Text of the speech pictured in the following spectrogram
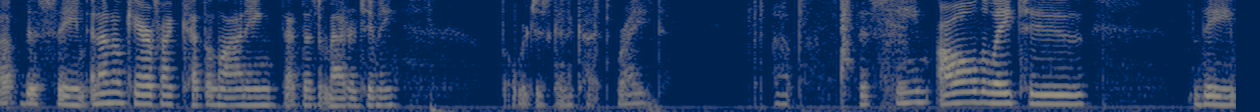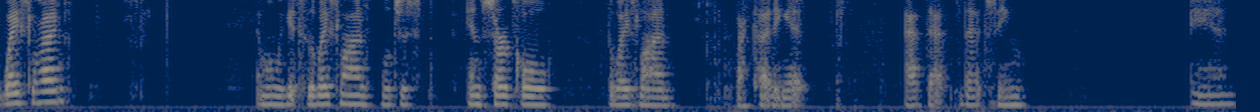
up this seam, and I don't care if I cut the lining, that doesn't matter to me, but we're just going to cut right up this seam all the way to the waistline. And when we get to the waistline, we'll just encircle the waistline by cutting it at that, that seam. And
